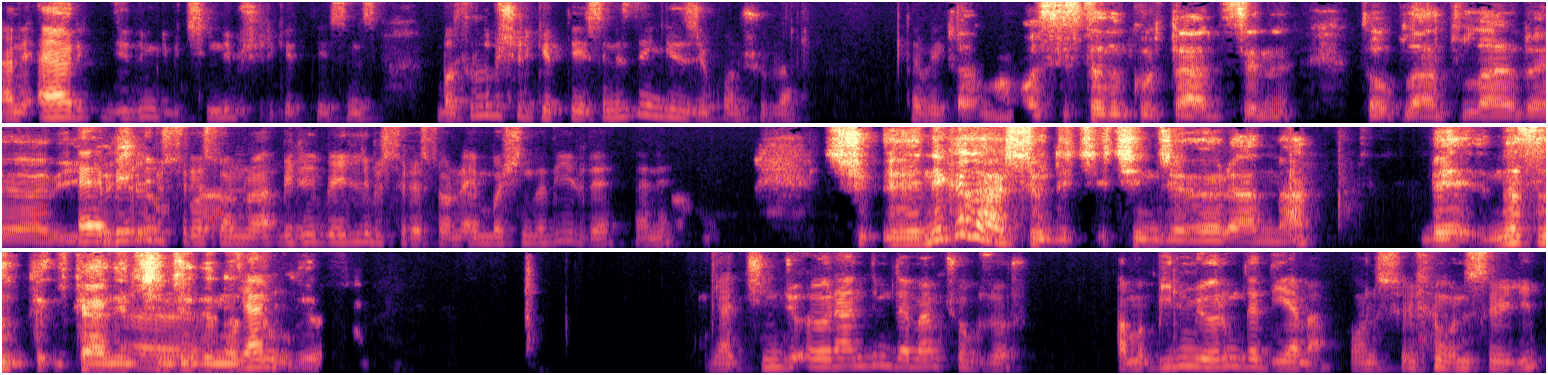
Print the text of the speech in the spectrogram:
Yani eğer dediğim gibi Çinli bir şirketteyseniz, batılı bir şirketteyseniz de İngilizce konuşurlar. Tabii ki. Tamam. Asistanın kurtardı seni toplantılarda yani. Ilk e, belli bir süre sonra, belli, belli bir süre sonra en başında değil de hani. Şu, e, ne kadar sürdü Çince öğrenmen? Ve nasıl kendi ee, Çince'de nasıl yani, oluyorsun? Yani Çince öğrendim demem çok zor. Ama bilmiyorum da diyemem. Onu söyleyeyim, onu söyleyeyim.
